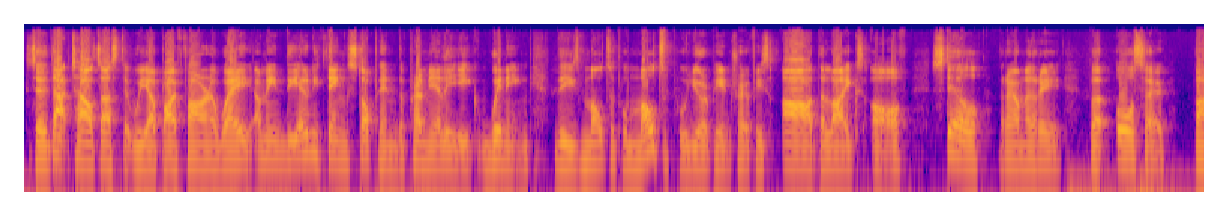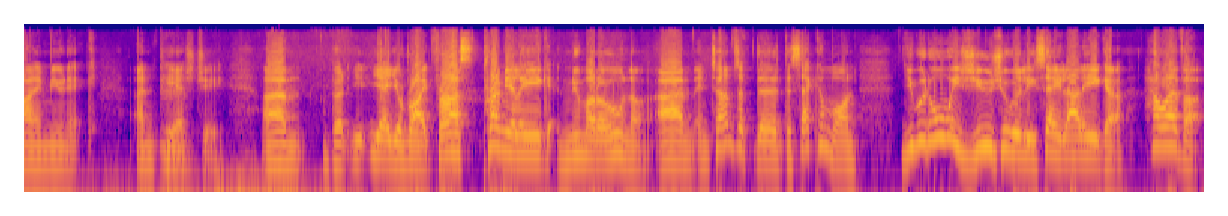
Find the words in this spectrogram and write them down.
So that tells us that we are by far and away. I mean, the only thing stopping the Premier League winning these multiple, multiple European trophies are the likes of still Real Madrid, but also Bayern Munich and PSG. Um, but yeah, you're right. For us, Premier League numero uno. Um, in terms of the the second one, you would always usually say La Liga. However,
